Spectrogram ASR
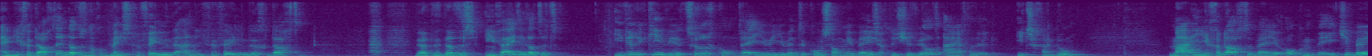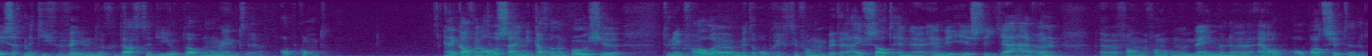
en die gedachte, en dat is nog het meest vervelende aan die vervelende gedachten. Dat, dat is in feite dat het iedere keer weer terugkomt. Hè? Je, je bent er constant mee bezig. Dus je wilt eigenlijk iets gaan doen. Maar in je gedachten ben je ook een beetje bezig met die vervelende gedachte die op dat moment uh, opkomt. En dat kan van alles zijn. Ik had wel een poosje toen ik vooral uh, met de oprichting van mijn bedrijf zat en, uh, en de eerste jaren uh, van, van ondernemen erop op had zitten,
